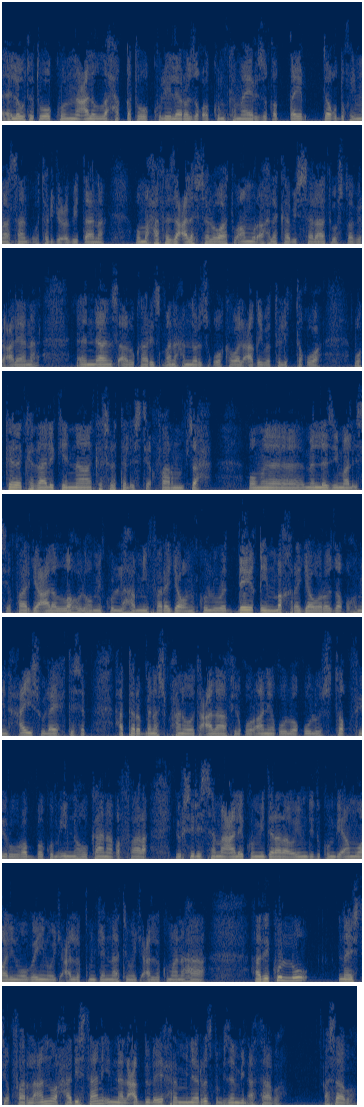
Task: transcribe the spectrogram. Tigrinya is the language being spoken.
لو تتوكلنا على الله حق توكل لرزقكم كماي رزق الطير تقدخماثان وترجعا بطنا ومحفز على السلوات وأمر أهلك بالسلة و اصطفر علي نسألك رزقنا حنرزقوك و العقبة للتقوى كذلك نا كثرة الاستغفر مبزح ومن لزم الاستغفار جعل الله له من كل هم فرج ومن كل ديق مخرج ورزقه من حيث لا يحتسب حتىربنا سبحانهوتلى في القرآن قولقول استغفروا ربكم انه كان غفار يرسل السماع عليكم مدرار ويمددكم باموال وبيوللكمناتوللكنه كل ياستغفارلن حديثاني ان العبد ليحرم من الرزق بنب ابهسالحام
